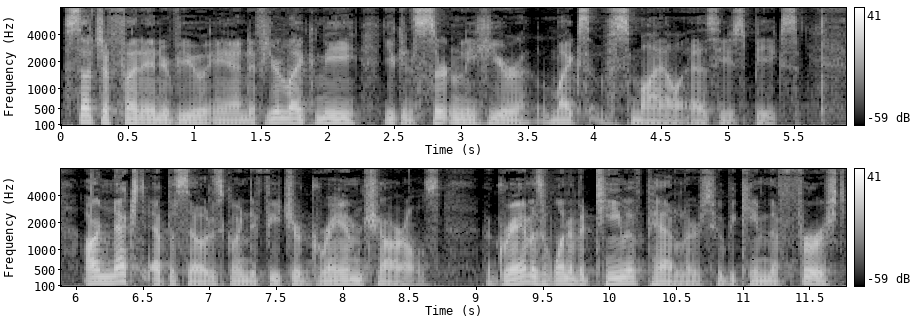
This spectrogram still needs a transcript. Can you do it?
Such a fun interview, and if you're like me, you can certainly hear Mike's smile as he speaks. Our next episode is going to feature Graham Charles. Graham is one of a team of paddlers who became the first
